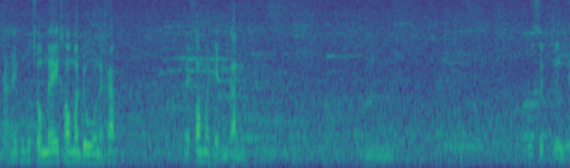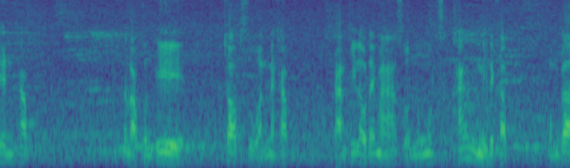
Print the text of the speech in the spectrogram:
อยากให้คุณผู้ชมได้เข้ามาดูนะครับ ได้เข้ามาเห็นกัน รู้สึกตื่นเต้นครับ สำหรับคนที่ชอบสวนนะครับ การที่เราได้มาสวนนงนุษสักครั้งนึ่งนี่นะครับ ผมก็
